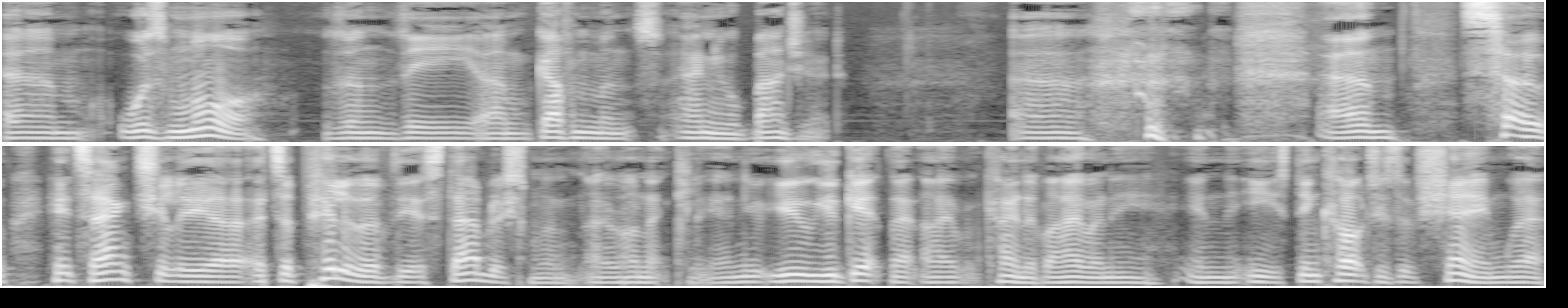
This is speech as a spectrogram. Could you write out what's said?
um, was more than the um, government's annual budget. Uh, um, so it's actually a, it's a pillar of the establishment, ironically, and you, you, you get that kind of irony in the East, in cultures of shame, where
